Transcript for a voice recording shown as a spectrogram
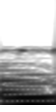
you.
